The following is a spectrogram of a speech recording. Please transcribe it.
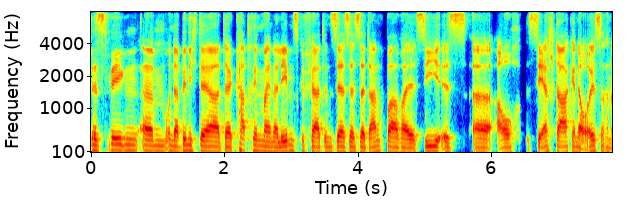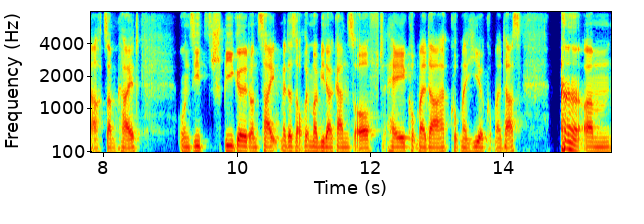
deswegen, ähm, und da bin ich der, der Katrin, meiner Lebensgefährtin, sehr, sehr, sehr dankbar, weil sie ist äh, auch sehr stark in der äußeren Achtsamkeit und sie spiegelt und zeigt mir das auch immer wieder ganz oft. Hey, guck mal da, guck mal hier, guck mal das. ähm,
